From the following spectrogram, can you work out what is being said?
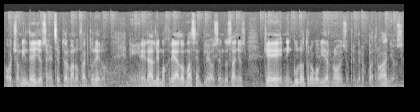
8.000 de ellos en el sector manufacturero. En general hemos creado más empleos en dos años que ningún otro gobierno en sus primeros cuatro años.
